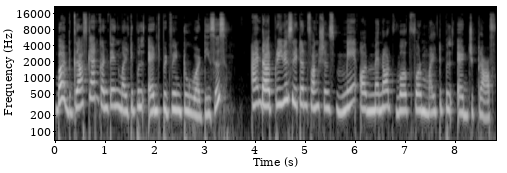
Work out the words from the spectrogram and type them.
But graph can contain multiple edge between two vertices and our previous written functions may or may not work for multiple edge graph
